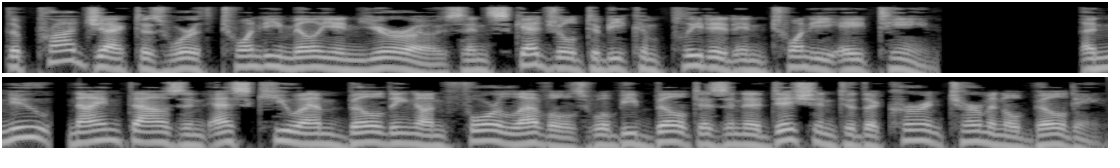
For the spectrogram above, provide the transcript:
The project is worth €20 million Euros and scheduled to be completed in 2018. A new, 9,000 SQM building on four levels will be built as an addition to the current terminal building.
